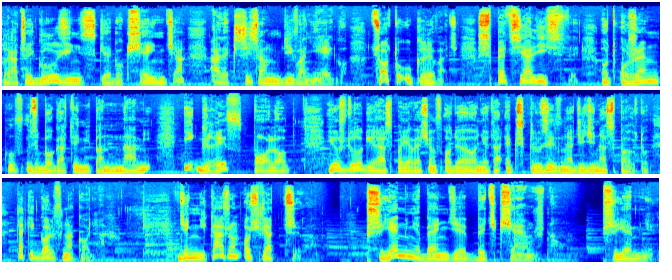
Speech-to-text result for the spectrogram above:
raczej gruzińskiego księcia Aleksisa Mdiwaniego. Co tu ukrywać? Specjalisty od orzenków z bogatymi pannami i gry w polo. Już drugi raz pojawia się w Odeonie ta ekskluzywna dziedzina sportu. Taki golf na koniach. Dziennikarzom oświadczyła: Przyjemnie będzie być księżną. Przyjemnie.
